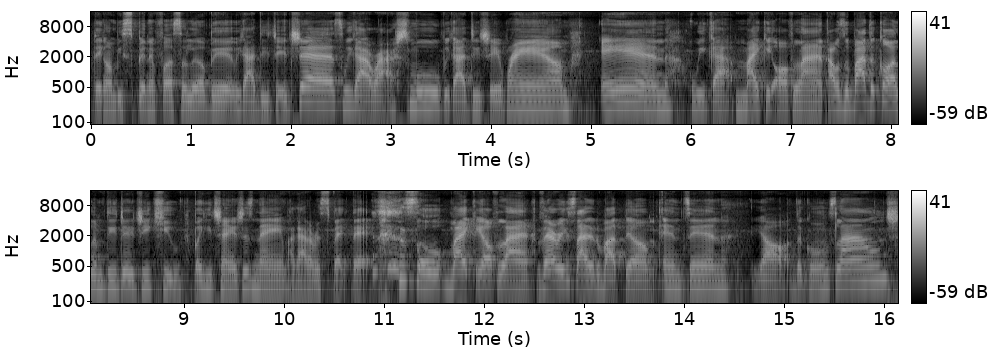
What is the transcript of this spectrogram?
they're gonna be spinning for us a little bit. We got DJ Jess, we got Raj Smooth, we got DJ Ram, and we got Mikey Offline. I was about to call him DJ GQ, but he changed his name. I gotta respect that. so Mikey Offline, very excited about them. And then y'all, the Grooms Lounge.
